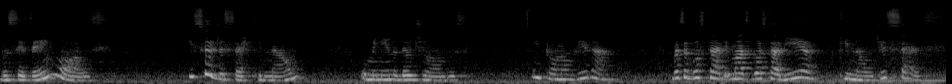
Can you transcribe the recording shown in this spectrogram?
Você vem, Wallace? E se eu disser que não? O menino deu de ombros. Então não virá. Mas eu gostaria, mas gostaria que não dissesse.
